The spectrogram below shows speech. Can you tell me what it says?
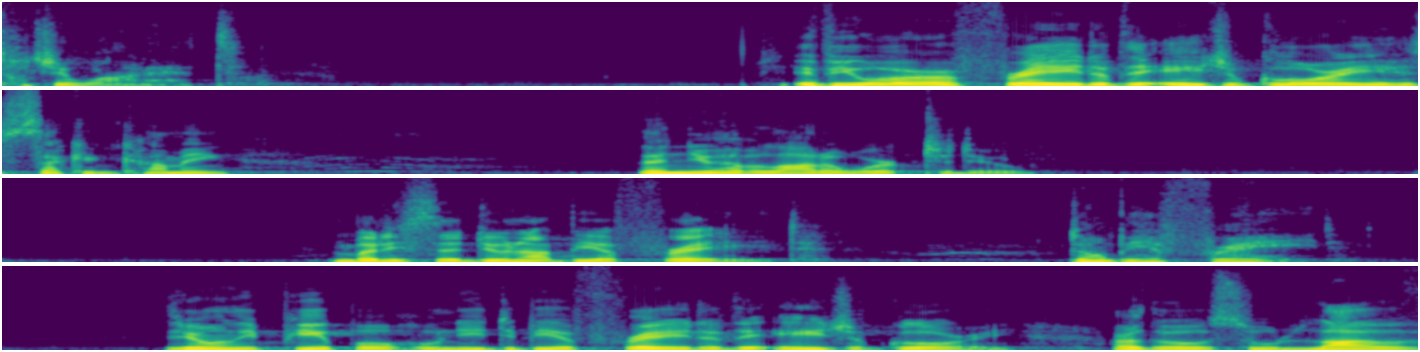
Don't you want it? If you are afraid of the age of glory, his second coming, then you have a lot of work to do. But he said, Do not be afraid. Don't be afraid. The only people who need to be afraid of the age of glory are those who love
